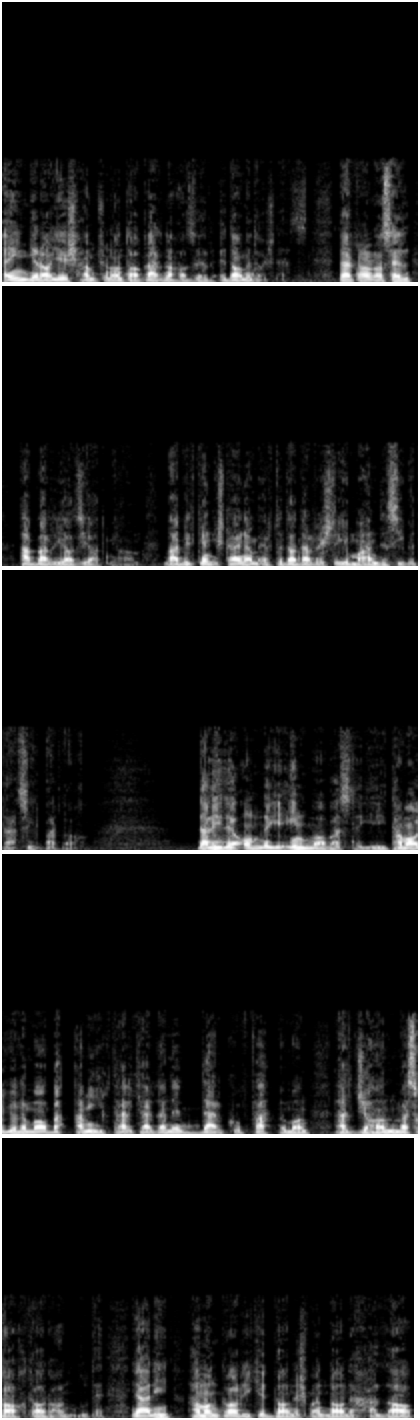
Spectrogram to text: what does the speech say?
و این گرایش همچنان تا قرن حاضر ادامه داشته است برتران راسل اول ریاضیات می‌خوان و ویتکنشتاین هم ابتدا در رشته مهندسی به تحصیل پرداخت. دلیل عمده این وابستگی تمایل ما به عمیقتر کردن درک و فهممان از جهان و ساختار آن بوده. یعنی همان کاری که دانشمندان خلاق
